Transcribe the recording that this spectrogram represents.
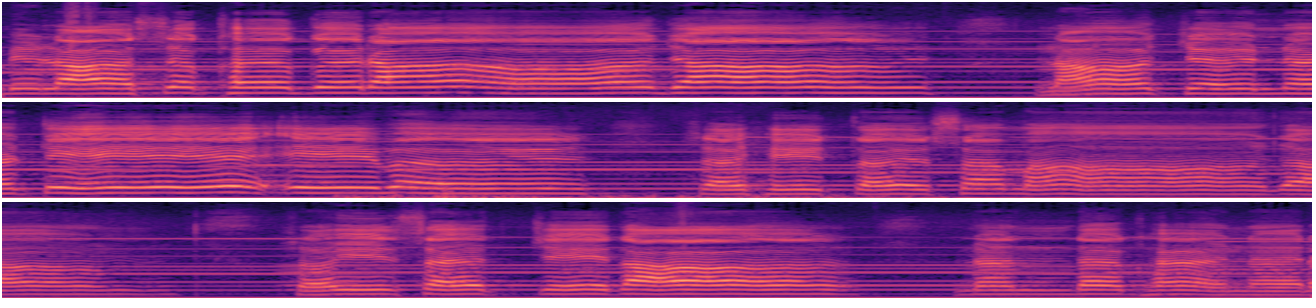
विलास खगराजा। नाच नटे एव सहित समाजा। सोई सच्चिदा नन्दघनरामां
